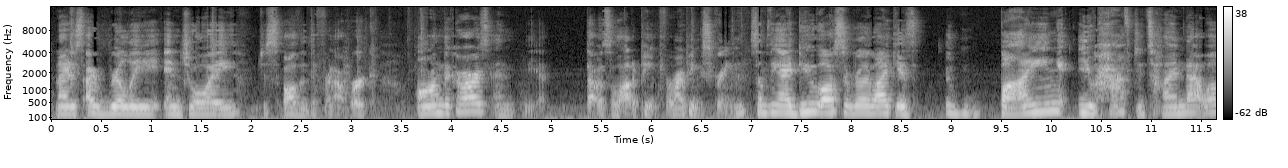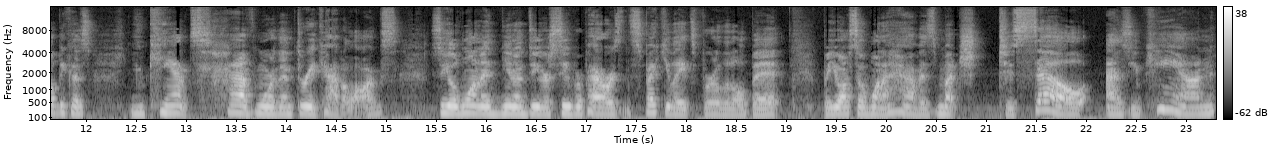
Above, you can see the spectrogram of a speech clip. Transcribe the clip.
And I just, I really enjoy just all the different artwork on the cards. And yeah, that was a lot of pink for my pink screen. Something I do also really like is buying. You have to time that well because you can't have more than three catalogs. So you'll want to, you know, do your superpowers and speculates for a little bit, but you also want to have as much to sell as you can,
